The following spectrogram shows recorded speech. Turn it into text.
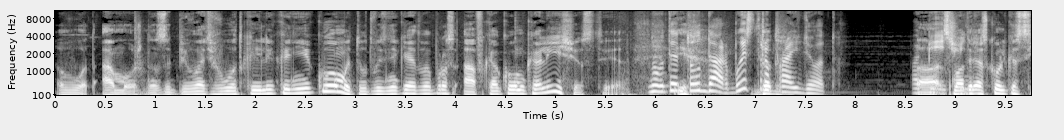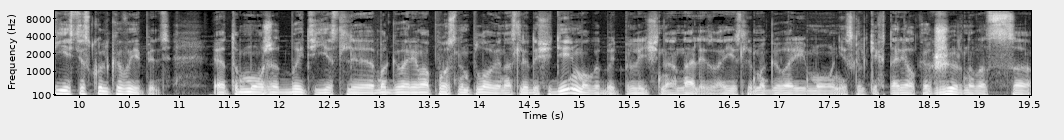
Вот. А можно запивать водкой или коньяком. И тут возникает вопрос, а в каком количестве? Ну вот Их- этот удар быстро Да-да. пройдет А, смотря сколько съесть и сколько выпить. Это может быть, если мы говорим о постном плове, на следующий день могут быть приличные анализы. А если мы говорим о нескольких тарелках жирного с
